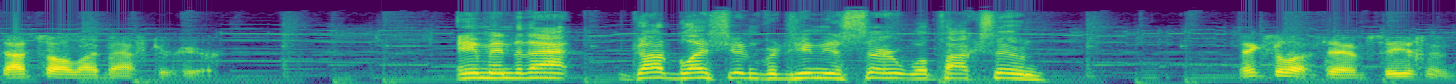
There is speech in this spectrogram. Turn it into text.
that's all I'm after here. Amen to that. God bless you in Virginia, sir. We'll talk soon. Thanks a lot, Sam. See you soon.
